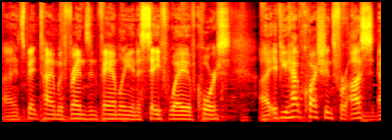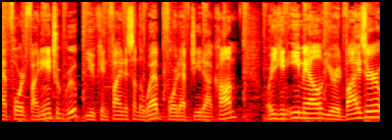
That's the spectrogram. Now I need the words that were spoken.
uh, and spent time with friends and family in a safe way of course uh, if you have questions for us at Ford Financial Group, you can find us on the web, fordfg.com, or you can email your advisor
